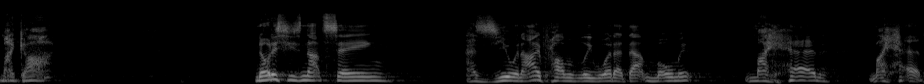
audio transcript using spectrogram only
my God. Notice he's not saying, as you and I probably would at that moment, my head, my head,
